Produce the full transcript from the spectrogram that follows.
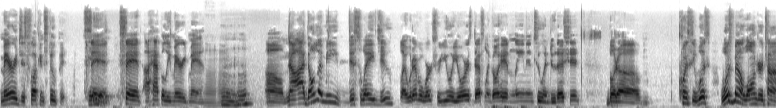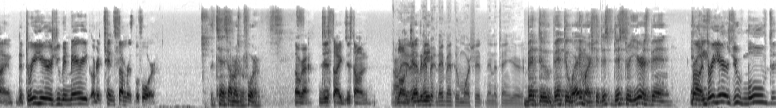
marriage is fucking stupid. Said said a happily married man. Mm-hmm. Um, now I don't let me dissuade you. Like whatever works for you or yours, definitely go ahead and lean into and do that shit. But um, Quincy, what's what's been a longer time? The three years you've been married, or the ten summers before? The ten summers before. Okay, just like just on Nah, yeah, longevity. They, have been, they been through more shit than the ten years. Been through been through way more shit. This this three years been Bro, in three years you've moved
